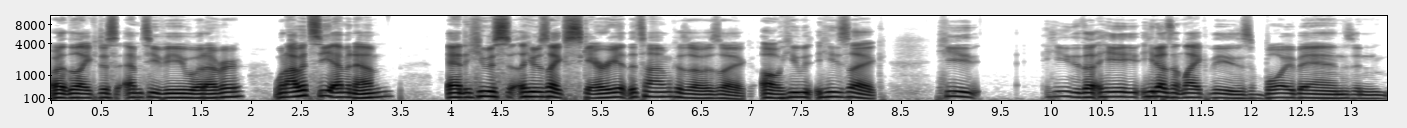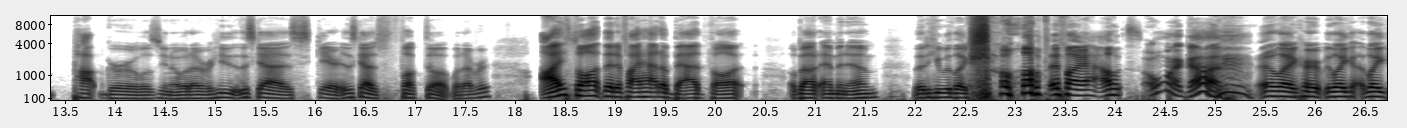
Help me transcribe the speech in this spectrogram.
or like just MTV, whatever, when I would see Eminem, and he was he was like scary at the time because I was like, oh, he he's like he he he he doesn't like these boy bands and pop girls, you know, whatever. He this guy is scary. This guy's fucked up, whatever. I thought that if I had a bad thought about Eminem, that he would like show up at my house Oh my God. and like hurt like like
